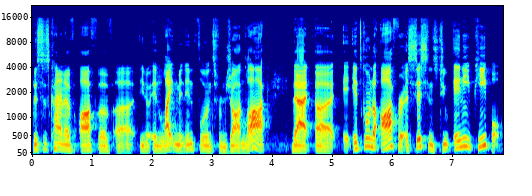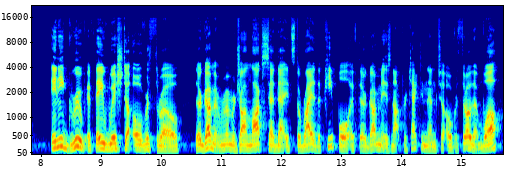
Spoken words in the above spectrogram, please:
this is kind of off of uh, you know Enlightenment influence from John Locke that uh, it's going to offer assistance to any people, any group, if they wish to overthrow their government. Remember, John Locke said that it's the right of the people, if their government is not protecting them, to overthrow them. Well,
